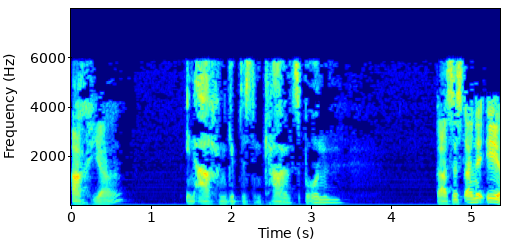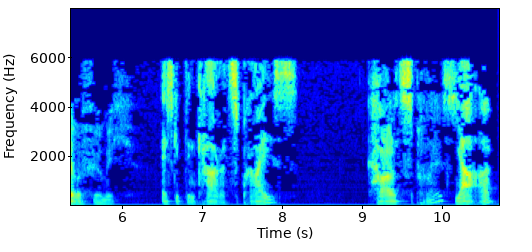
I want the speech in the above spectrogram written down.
Ach ja? In Aachen gibt es den Karlsbrunnen. Das ist eine Ehre für mich. Es gibt den Karlspreis. Karlspreis? Ja,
